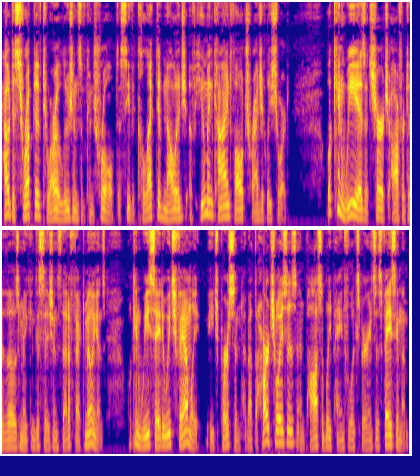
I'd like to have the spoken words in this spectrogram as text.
How disruptive to our illusions of control to see the collective knowledge of humankind fall tragically short. What can we as a church offer to those making decisions that affect millions? What can we say to each family, each person, about the hard choices and possibly painful experiences facing them?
